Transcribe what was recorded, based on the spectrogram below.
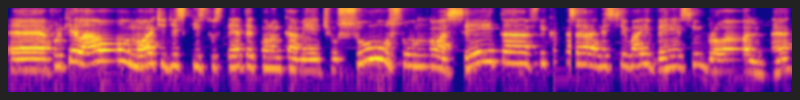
É, porque lá o norte diz que sustenta economicamente o sul, o sul não aceita, fica essa, nesse vai e vem, esse embrólio, né?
